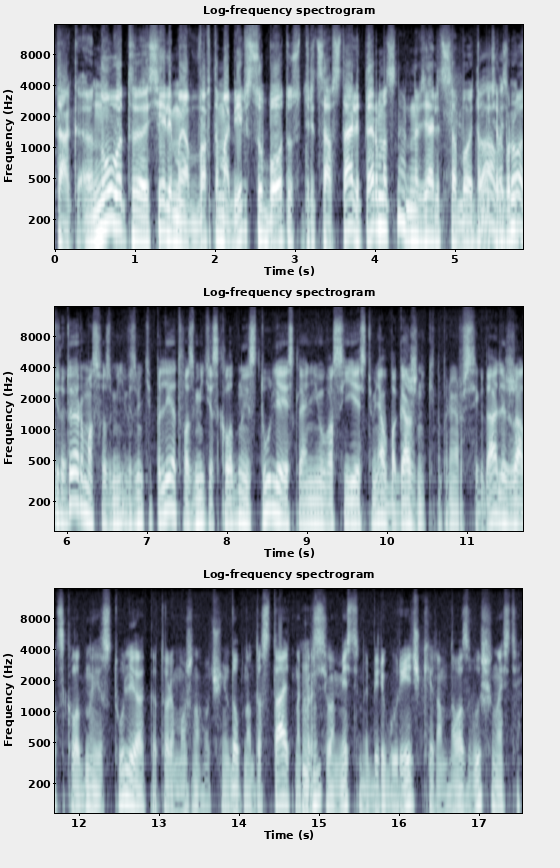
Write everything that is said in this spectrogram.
Так, э, ну вот э, сели мы в автомобиль в субботу, с утреца встали, термос, наверное, взяли с собой, там Да, бутерброды. возьмите термос, возьми- возьмите плед, возьмите складные стулья, если они у вас есть. У меня в багажнике, например, всегда лежат складные стулья, которые можно очень удобно достать на красивом месте, на берегу речки, там, на возвышенности,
